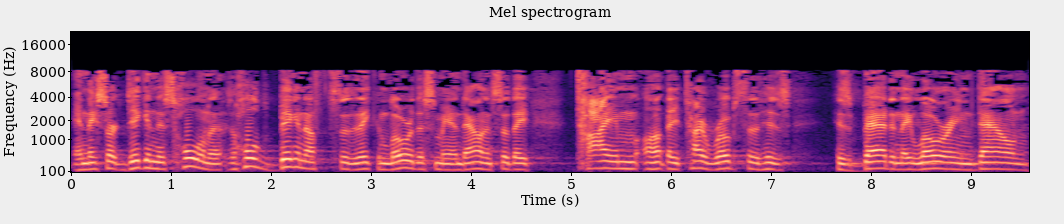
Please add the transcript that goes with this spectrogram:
And they start digging this hole and a hole big enough so that they can lower this man down. And so they tie him, on, they tie ropes to his, his bed and they lower him down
